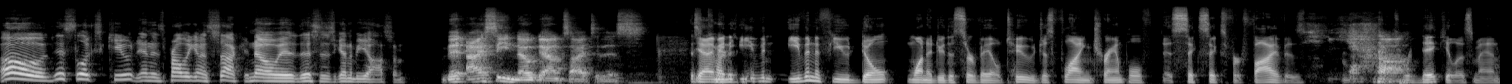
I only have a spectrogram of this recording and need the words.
"Oh, this looks cute and it's probably going to suck." No, it, this is going to be awesome. I see no downside to this. This yeah, I mean, even even if you don't want to do the surveil too, just flying trample six six for five is Yeah. ridiculous, man.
